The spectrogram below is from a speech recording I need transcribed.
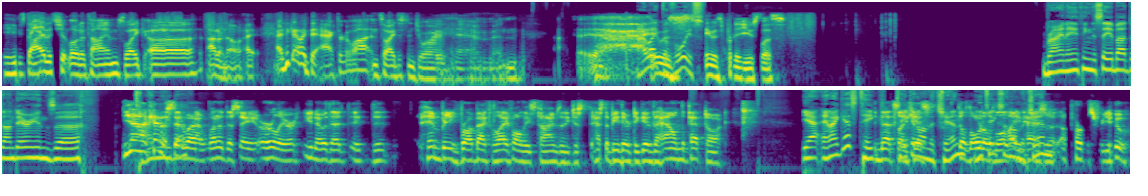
he's died a shitload of times. Like, uh, I don't know. I I think I like the actor a lot, and so I just enjoy him. And uh, I like it the was, voice. It was pretty useless. Brian, anything to say about Dondarrion's? Uh, Yeah, I kind of said what I wanted to say earlier. You know that it, that him being brought back to life all these times, and he just has to be there to give the Hound the pep talk. yeah, and I guess take And that's take like it his- on the chin. The Lord he of takes it on Light the has chin a, a purpose for you.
